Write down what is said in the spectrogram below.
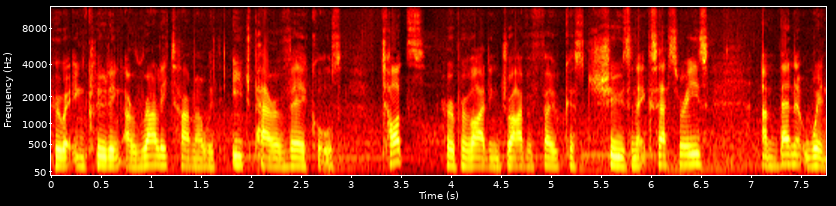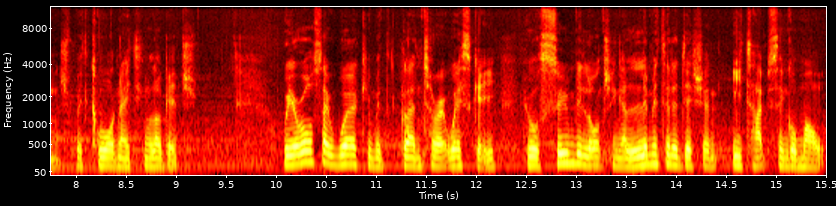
who are including a rally timer with each pair of vehicles, Tod's, who are providing driver-focused shoes and accessories, and Bennett Winch with coordinating luggage. We are also working with Glen Glenturret Whisky, who will soon be launching a limited edition E-Type single malt.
